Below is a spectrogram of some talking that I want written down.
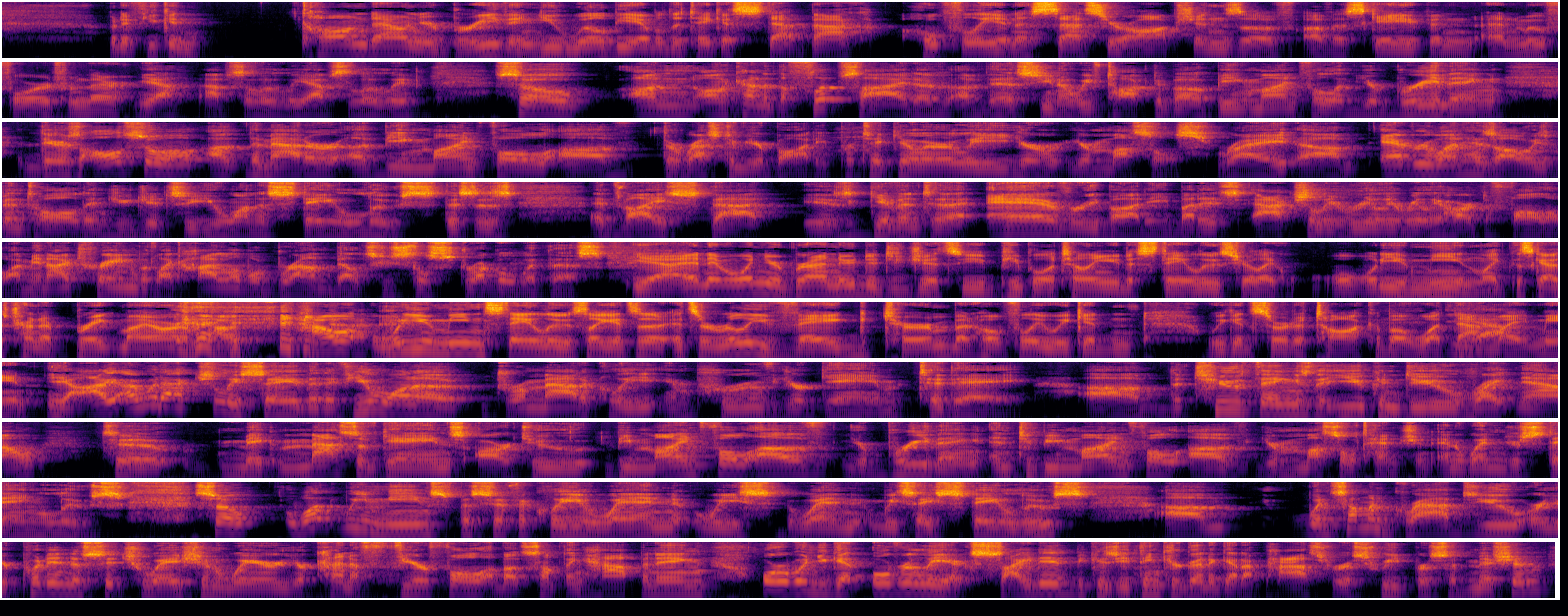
but if you can calm down your breathing you will be able to take a step back hopefully and assess your options of, of escape and, and move forward from there. Yeah, absolutely, absolutely. So on on kind of the flip side of, of this, you know, we've talked about being mindful of your breathing. There's also uh, the matter of being mindful of the rest of your body, particularly your your muscles. Right? Um, everyone has always been told in jujitsu you want to stay loose. This is advice that is given to everybody, but it's actually really really hard to follow. I mean, I train with like high level brown belts who still struggle with this. Yeah, and then when you're brand new to jujitsu, people are telling you to stay loose. You're like, well, what do you mean? Like this guy's trying to break my arm. How, yeah. how what do you mean stay loose? Like it's a it's a really vague term, but hopefully we can we can sort of talk about what that yeah. might mean. Yeah, I, I, would actually say that if you want to dramatically improve your game today, um, the two things that you can do right now to make massive gains are to be mindful of your breathing and to be mindful of your muscle tension and when you're staying loose. So what we mean specifically when we when we say stay loose, um, when someone grabs you or you're put in a situation where you're kind of fearful about something happening or when you get overly excited because you think you're going to get a pass or a sweep or submission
